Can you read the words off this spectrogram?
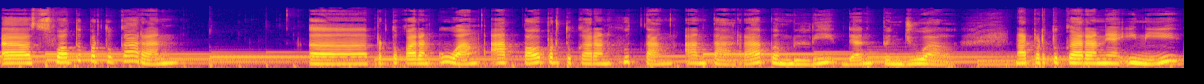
uh, suatu pertukaran uh, pertukaran uang atau pertukaran hutang antara pembeli dan penjual. Nah, pertukarannya ini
